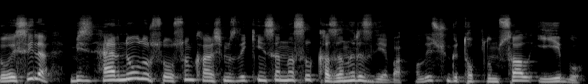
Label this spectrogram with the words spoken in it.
Dolayısıyla biz her ne olursa olsun karşımızdaki insanı nasıl kazanırız diye bakmalıyız. Çünkü toplumsal iyi bu.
